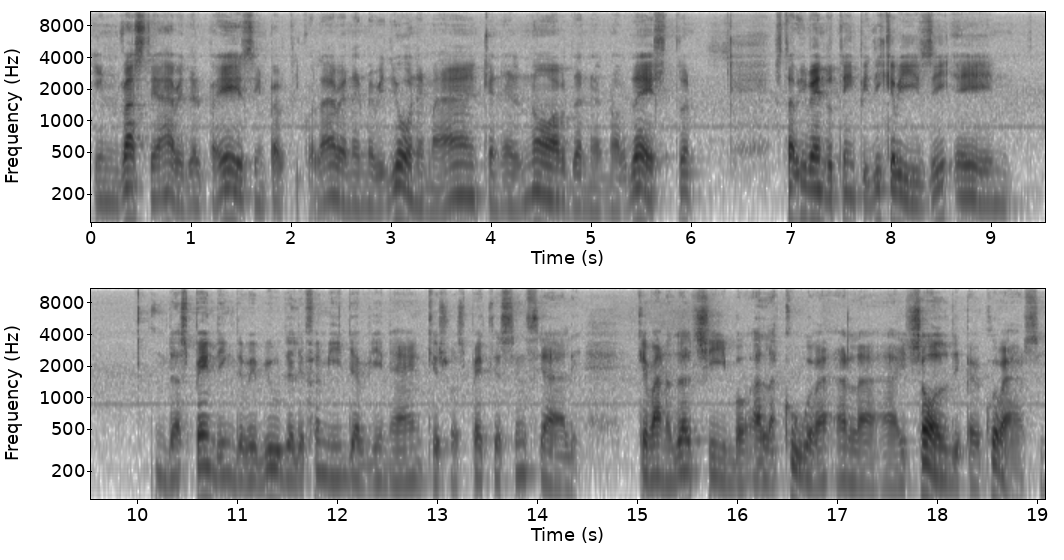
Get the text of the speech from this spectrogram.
in vaste aree del paese, in particolare nel meridione, ma anche nel nord e nel nord-est, sta vivendo tempi di crisi e la spending review delle famiglie avviene anche su aspetti essenziali che vanno dal cibo alla cura, alla, ai soldi per curarsi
